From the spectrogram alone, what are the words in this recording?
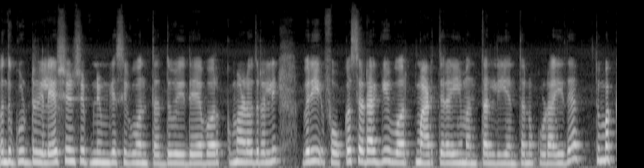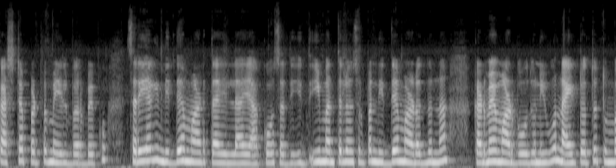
ಒಂದು ಗುಡ್ ರಿಲೇಷನ್ಶಿಪ್ ನಿಮಗೆ ಸಿಗುವಂಥದ್ದು ಇದೆ ವರ್ಕ್ ಮಾಡೋದ್ರಲ್ಲಿ ವೆರಿ ಫೋಕಸ್ಡ್ ಆಗಿ ವರ್ಕ್ ಮಾಡ್ತೀರಾ ಈ ಮಂತಲ್ಲಿ ಅಂತಲೂ ಕೂಡ ಇದೆ. ತುಂಬ ಕಷ್ಟಪಟ್ಟು ಮೇಲೆ ಬರಬೇಕು. ಸರಿಯಾಗಿ ನಿದ್ದೆ ಮಾಡ್ತಾ ಇಲ್ಲ ಯಾಕೋ ಸದ್ ಈ ಮಂತಲ್ಲಿ ಒಂದು ಸ್ವಲ್ಪ ನಿದ್ದೆ ಮಾಡೋದನ್ನ ಕಡಿಮೆ ಮಾಡ್ಬೋದು. ನೀವು ನೈಟ್ ಹೊತ್ತು ತುಂಬ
